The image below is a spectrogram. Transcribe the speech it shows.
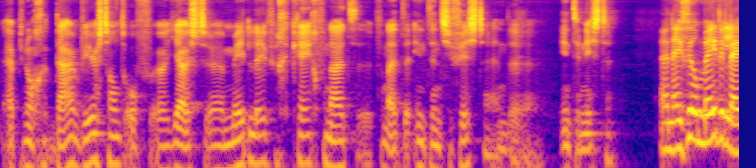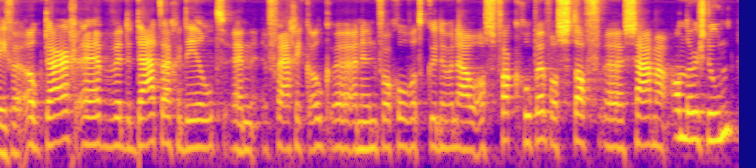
heb je nog daar weerstand of uh, juist uh, medeleven gekregen vanuit, vanuit de intensivisten en de internisten? Nee, veel medeleven. Ook daar hebben we de data gedeeld. En vraag ik ook aan hun van, goh, wat kunnen we nou als vakgroep, of als staf samen anders doen?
